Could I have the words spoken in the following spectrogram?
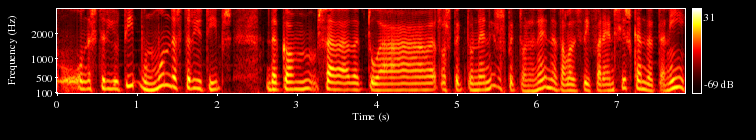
un estereotip, un munt d'estereotips de com s'ha d'actuar respecte a un nen i respecte a una nena, de les diferències que han de tenir.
